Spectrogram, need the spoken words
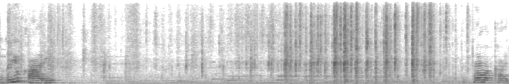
Додаю карі. Приправа карі.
